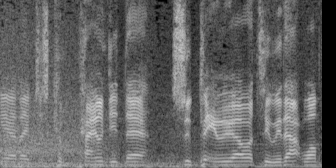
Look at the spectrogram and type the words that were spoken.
Yeah, they've just compounded their superiority with that one.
